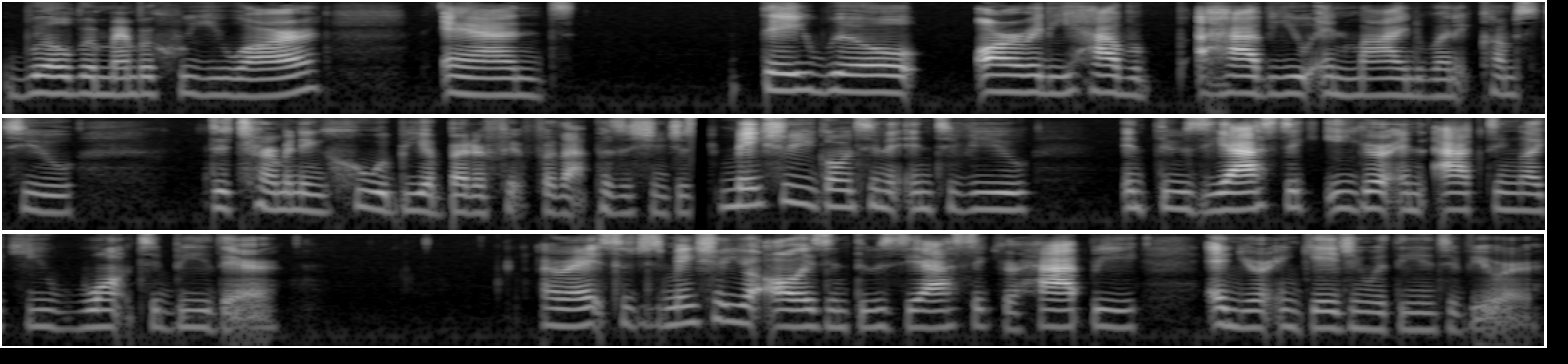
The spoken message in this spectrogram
will, remember who you are and they will already have have you in mind when it comes to determining who would be a better fit for that position. Just make sure you go into an interview enthusiastic, eager, and acting like you want to be there. All right, so just make sure you're always enthusiastic, you're happy, and you're engaging with the interviewer.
